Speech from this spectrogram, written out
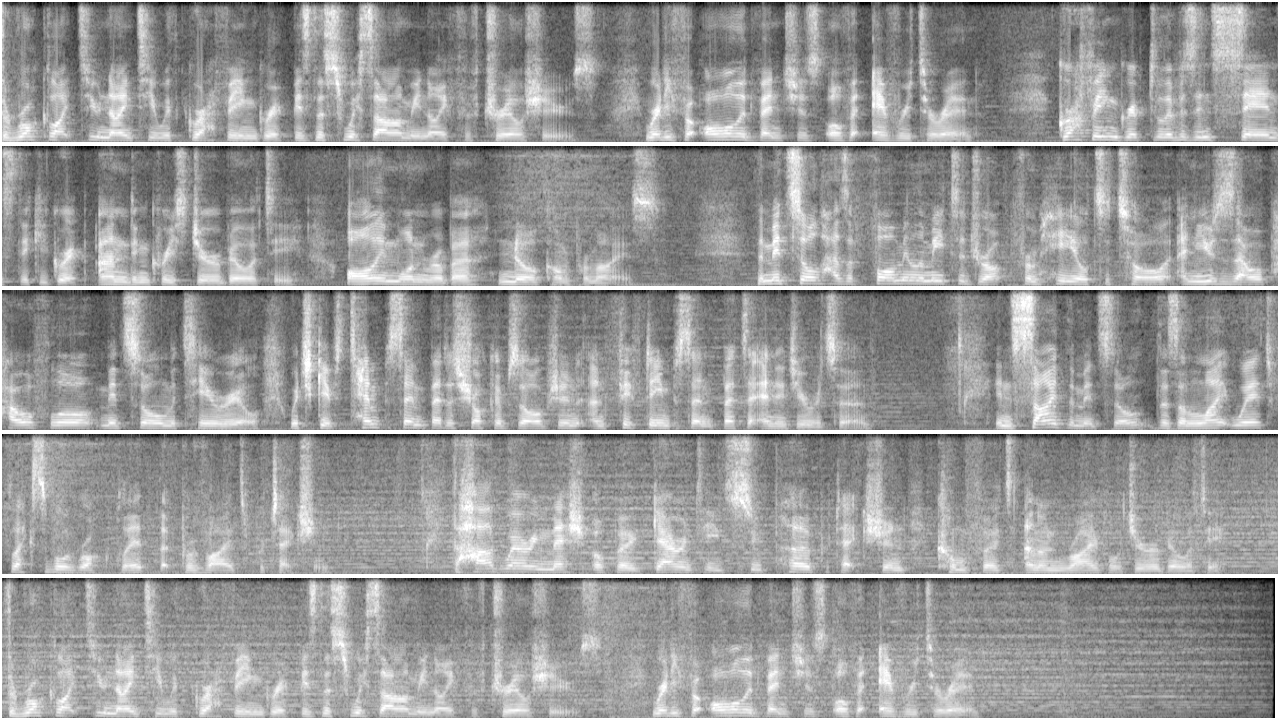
The Roclite 290 with graphene grip is the Swiss Army knife of trail shoes, ready for all adventures over every terrain. Graphene grip delivers insane sticky grip and increased durability, all in one rubber, no compromise. The midsole has a 4mm drop from heel to toe and uses our Powerflow midsole material which gives 10% better shock absorption and 15% better energy return. Inside the midsole, there's a lightweight, flexible rock plate that provides protection. The hard-wearing mesh upper guarantees superb protection, comfort and unrivaled durability. The Roclite 290 with graphene grip is the Swiss Army knife of trail shoes, ready for all adventures over every terrain.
